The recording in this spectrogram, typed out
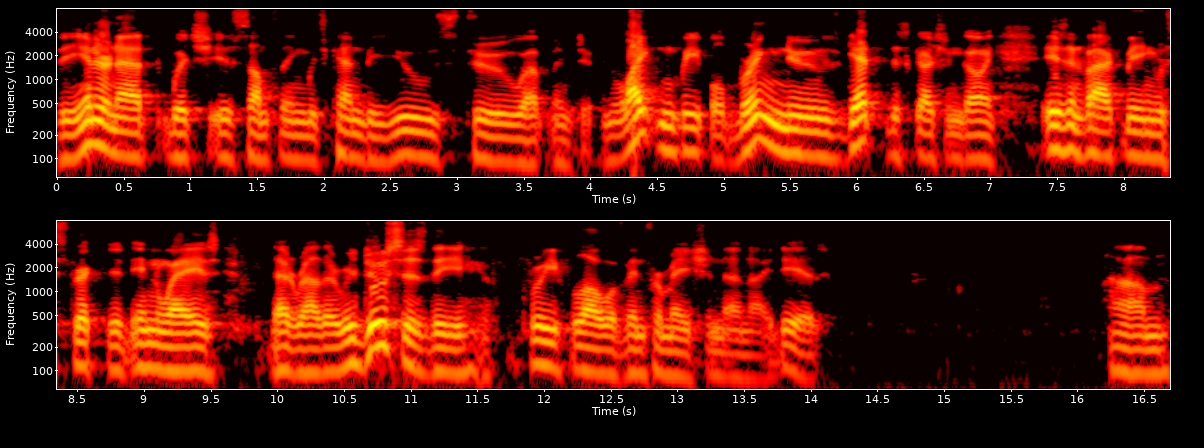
the internet, which is something which can be used to, uh, to, enlighten people, bring news, get discussion going, is in fact being restricted in ways that rather reduces the free flow of information and ideas. Um,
